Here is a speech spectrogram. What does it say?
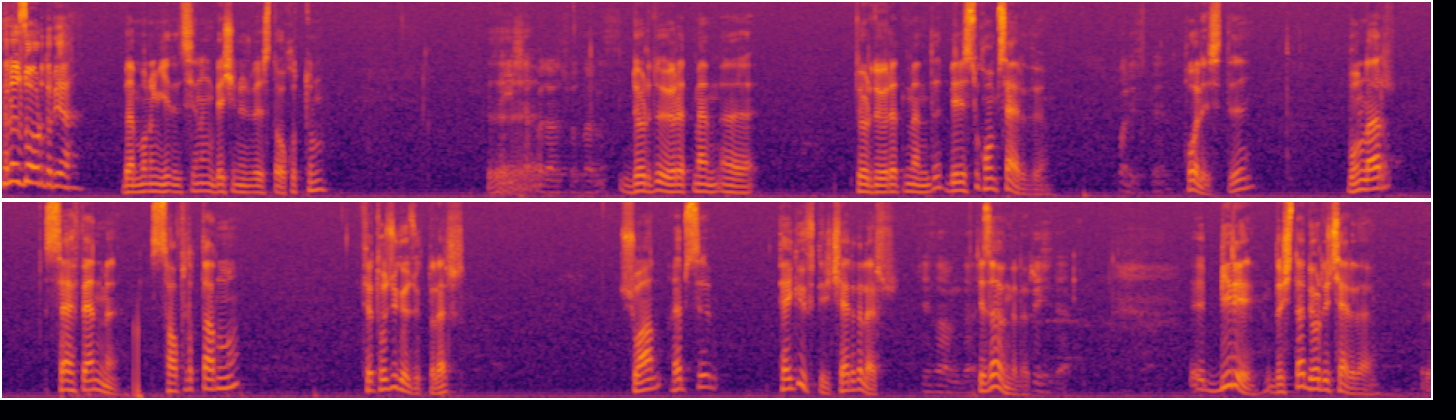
Böyle zordur ya. Ben bunun yedisinin beşini üniversite okuttum. Ne iş yapıyorlar çocuklarınız? Dördü öğretmen e, dördü öğretmendi. Birisi komiserdi. Poliste. polisti. Bunlar sehven mi, saflıktan mı FETÖ'cü gözüktüler. Şu an hepsi tegüftür, içerideler. Cezaevinde. Cezaevindeler. Beşi de. E, Biri dışta, dördü içeride. E,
